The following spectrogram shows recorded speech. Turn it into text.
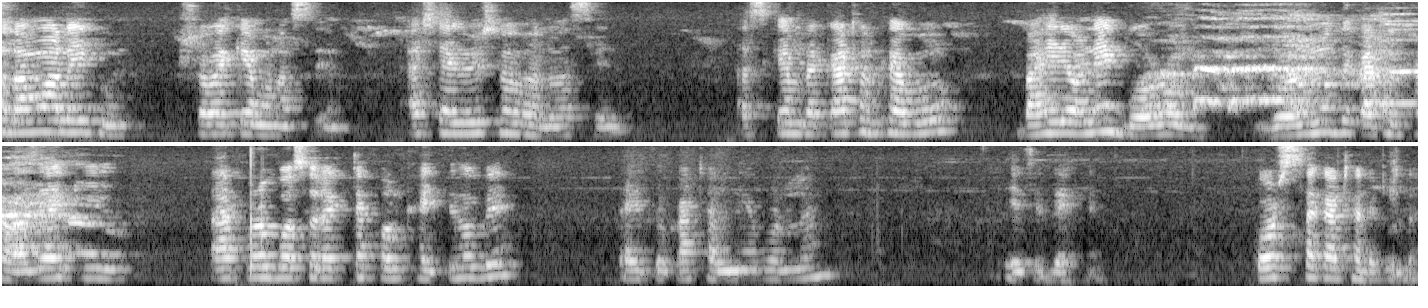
আসসালামু আলাইকুম। সবাই কেমন আছেন? আশা করি সবাই ভালো আছেন। আজকে আমরা কাঁঠাল খাব। বাইরে অনেক গরম। গরমের মধ্যে কাঁঠাল খাওয়া যায় কি? তারপর বছর একটা ফল খাইতে হবে। তাই তো কাঁঠাল নিয়ে পড়লাম এই যে দেখেন, কর্সা কাঁঠাল এগুলো।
